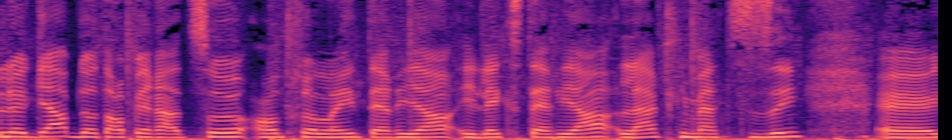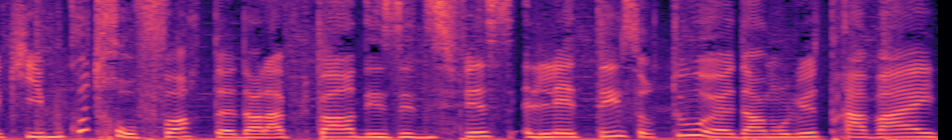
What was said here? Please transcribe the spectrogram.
le, gap de température entre l'intérieur et l'extérieur, l'air climatisé euh, qui est beaucoup trop forte dans la plupart des édifices l'été surtout euh, dans nos lieux de travail.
